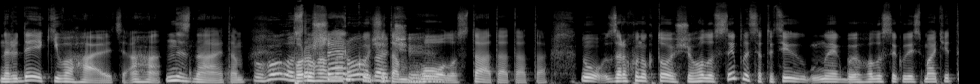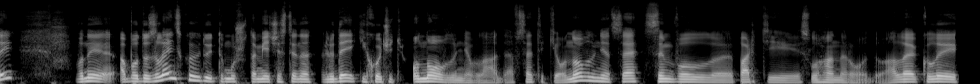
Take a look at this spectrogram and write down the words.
на людей, які вагаються. Ага, не знаю, там голос Порошенко народа, чи там чи... голос. Та, та, та, та. Ну за рахунок того, що голос сиплеться, то ці ну якби голоси кудись мають іти. Вони або до Зеленського йдуть, тому що там є частина людей, які хочуть оновлення влади. А все-таки оновлення це символ е, партії Слуга народу. Але коли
